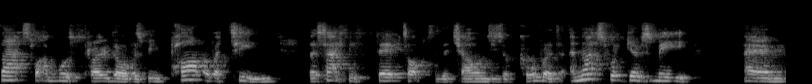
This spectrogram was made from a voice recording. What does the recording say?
that's what I'm most proud of, is being part of a team that's actually stepped up to the challenges of COVID. And that's what gives me um,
